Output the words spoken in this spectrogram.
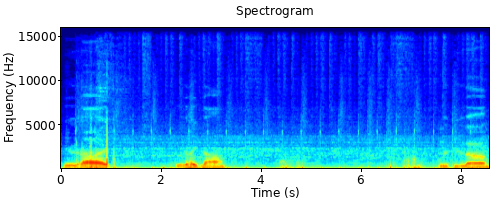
Chill ride. Chill ride lang. Chill chill lang.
